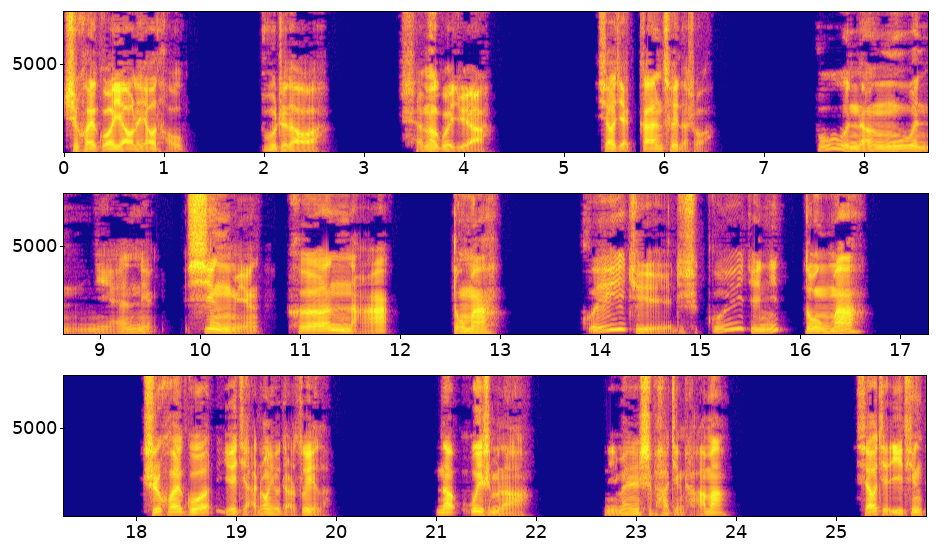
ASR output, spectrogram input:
迟怀国摇了摇头：“不知道啊。”“什么规矩啊？”小姐干脆的说：“不能问年龄、姓名和哪儿，懂吗？规矩，这是规矩，你。”懂吗？迟怀国也假装有点醉了。那为什么呢？你们是怕警察吗？小姐一听，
